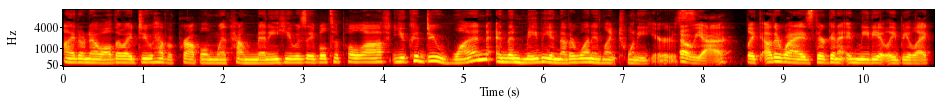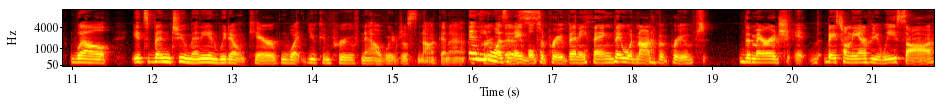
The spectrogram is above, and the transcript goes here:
I don't know, although I do have a problem with how many he was able to pull off. You could do one and then maybe another one in like 20 years. Oh yeah, Like otherwise they're going to immediately be like, "Well, it's been too many and we don't care what you can prove now. We're just not going to." and he wasn't able to prove anything. They would not have approved the marriage based on the interview we saw.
